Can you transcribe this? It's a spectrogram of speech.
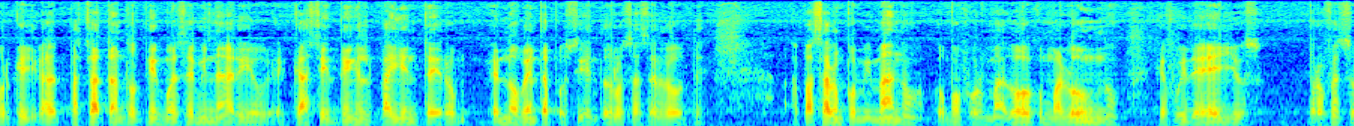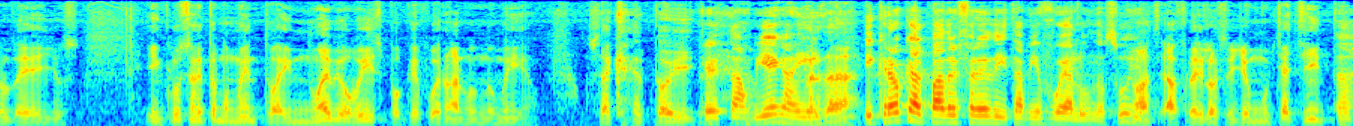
porque al pasar tanto tiempo en el seminario, eh, casi en el país entero, el 90% de los sacerdotes pasaron por mi mano, como formador, como alumno, que fui de ellos, profesor de ellos. Incluso en este momento hay nueve obispos que fueron alumnos míos. O sea que estoy... Que también ahí. ¿verdad? Y creo que al padre Freddy también fue alumno suyo. No, a Freddy lo siguió un muchachito.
